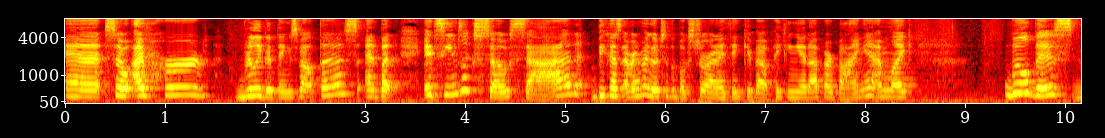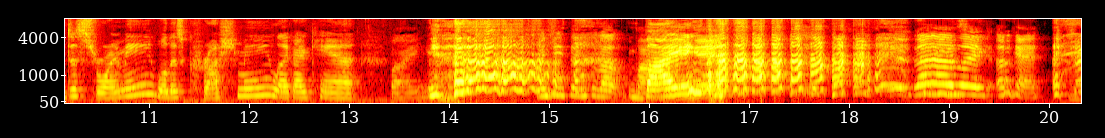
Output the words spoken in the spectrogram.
and so I've heard really good things about this and but it seems like so sad because every time I go to the bookstore and I think about picking it up or buying it, I'm like will this destroy me? Will this crush me? Like I can't Buying. when she thinks about buying, Buying? it. then I was like, okay, sure.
